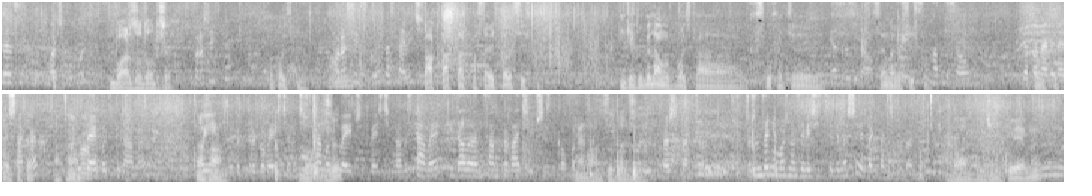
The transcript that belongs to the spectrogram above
To ja wszystko wytłumaczę po polsku. Bardzo dobrze. Po polsku. Po rosyjsku nastawić? Tak, tak, tak, postawić po rosyjsku. Nie tylko gadamy po polsku, a słuchać e, Ja zrozumiałam. Same Okej, rosyjskie. Słuchawki są zapadane na słuchawki, wieszakach. tak? Aha. Tutaj podpinamy. Obojętnie do którego wejścia. Naciskamy Dobrze. play przed wejściem na wystawę i dalej on sam prowadzi i wszystko opowiada. Bardzo dobrze. Proszę bardzo. Urządzenie można zawiesić sobie na szyję, tak będzie wygodnie. Bardzo dziękujemy. I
